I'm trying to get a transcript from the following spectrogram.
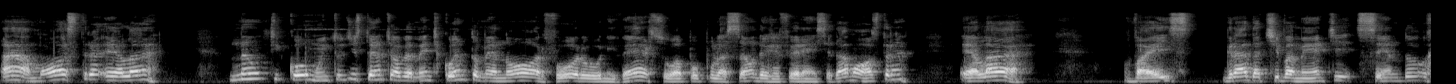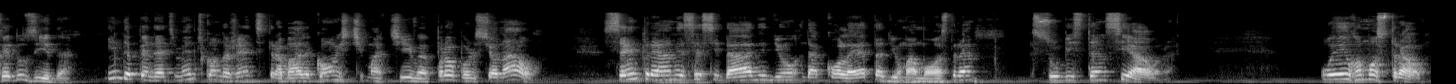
a amostra ela não ficou muito distante, obviamente, quanto menor for o universo ou a população de referência da amostra, ela vai gradativamente sendo reduzida. Independentemente, quando a gente trabalha com estimativa proporcional, sempre há necessidade de um, da coleta de uma amostra substancial. Né? O erro amostral.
